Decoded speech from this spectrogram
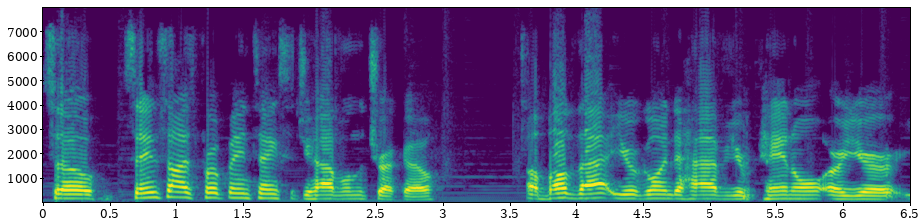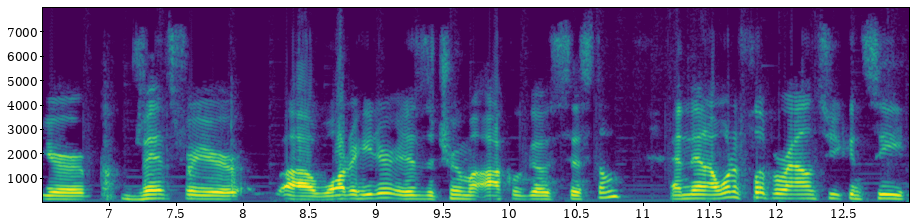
So same size propane tanks that you have on the Treco. Above that, you're going to have your panel or your your vents for your uh, water heater. It is the Truma AquaGo system. And then I want to flip around so you can see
